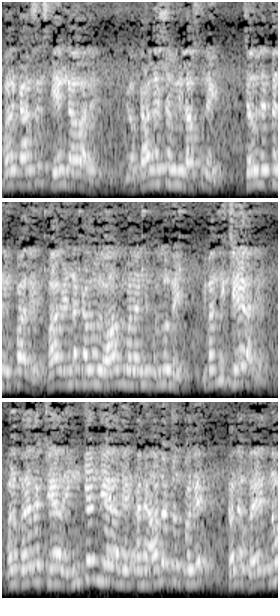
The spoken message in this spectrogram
మన కాన్సెన్స్ ఏం కావాలి? కాలుష్యం కాళేశ్వరం వీళ్ళు వస్తున్నాయి. చెరువులు ఎట్లా నింపాలి? బాగా ఎండాకాలంలో వాగులు మన అన్ని ఫుల్ ఉన్నాయి. ఇవన్నీ చేయాలి. మన ప్రజలకు చేయాలి. ఇంకేం చేయాలి అనే ఆలోచనతోనే తన ప్రయత్నం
